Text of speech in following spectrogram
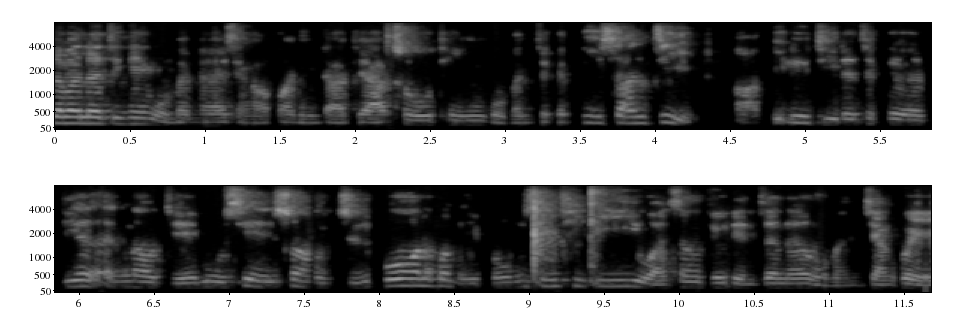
那么呢，今天我们呢想要欢迎大家收听我们这个第三季。啊，第六集的这个 Dear N Now 节目线上直播，那么每逢星期一晚上九点钟呢，我们将会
